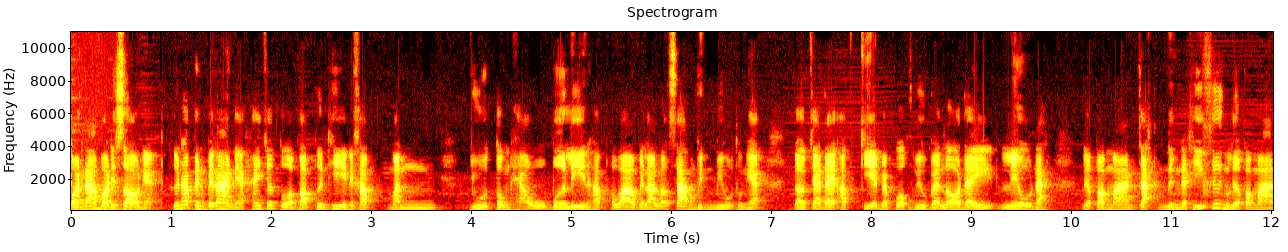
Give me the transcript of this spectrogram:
บ่อน้ำบ่อที่2เนี่ยคือถ้าเป็นไปได้เนี่ยให้เจ้าตัวบัฟพื้นที่นะครับมันอยู่ตรงแถวเบอร์รี่นะครับเพราะว่าเวลาเราสร้างวินมิลตรงเนี้ยเราจะได้อัปเกรดแบบพวกวิวเบลโลได้เร็วนะเหลือประมาณจาก 1 นาทีครึ่งเหลือประมาณ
